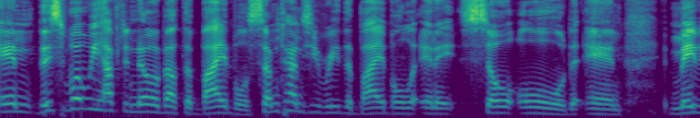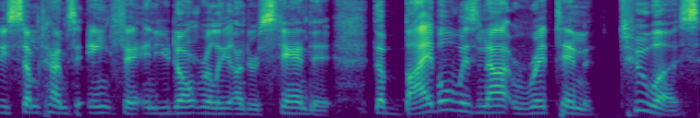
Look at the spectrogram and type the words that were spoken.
And this is what we have to know about the Bible. Sometimes you read the Bible and it's so old and maybe sometimes ancient and you don't really understand it. The Bible was not written to us,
